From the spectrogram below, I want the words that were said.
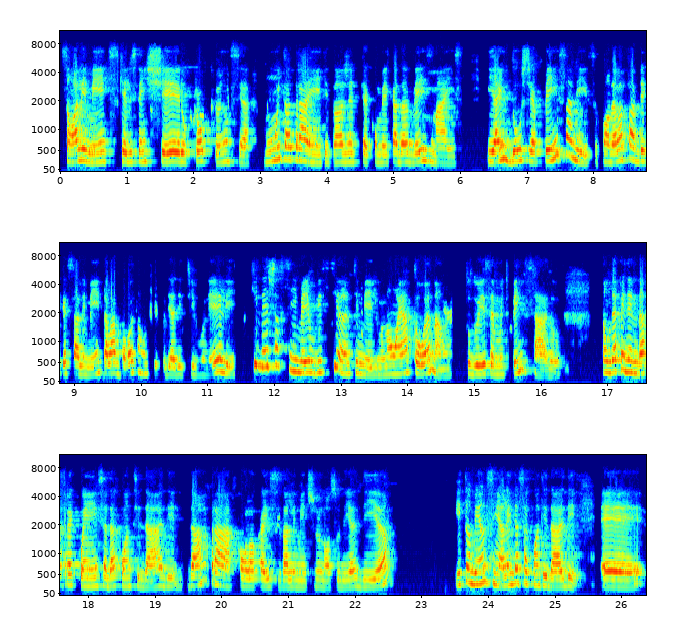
são alimentos que eles têm cheiro, crocância, muito atraente, então a gente quer comer cada vez mais. E a indústria pensa nisso. Quando ela fabrica esse alimento, ela bota um tipo de aditivo nele que deixa assim meio viciante mesmo. Não é à toa, não. Tudo isso é muito pensado. Então, dependendo da frequência, da quantidade, dá para colocar esses alimentos no nosso dia a dia. E também, assim, além dessa quantidade, é,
